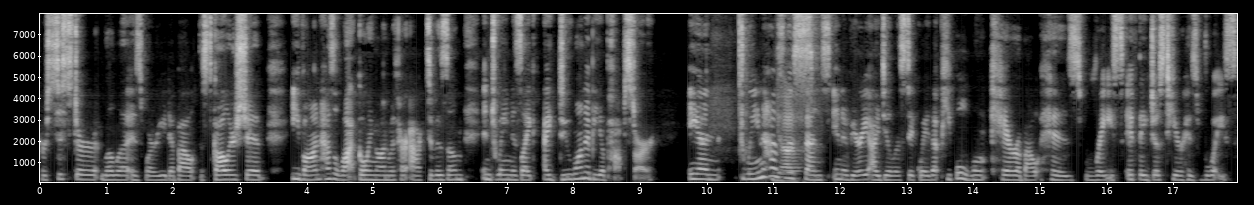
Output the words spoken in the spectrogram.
Her sister, Lila, is worried about the scholarship. Yvonne has a lot going on with her activism. And Dwayne is like, I do want to be a pop star. And Dwayne has yes. this sense in a very idealistic way that people won't care about his race if they just hear his voice.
